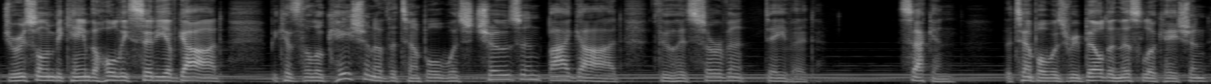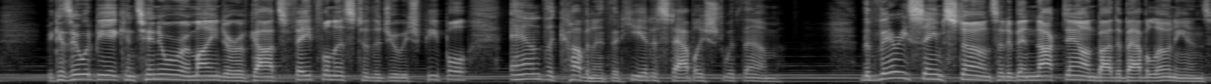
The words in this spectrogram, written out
Jerusalem became the holy city of God because the location of the temple was chosen by God through his servant David. Second, the temple was rebuilt in this location because it would be a continual reminder of God's faithfulness to the Jewish people and the covenant that he had established with them. The very same stones that had been knocked down by the Babylonians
